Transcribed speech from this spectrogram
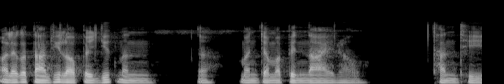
อะไรก็ตามที่เราไปยึดมัน มันจะมาเป็นนายเราทันที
